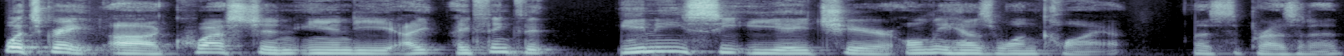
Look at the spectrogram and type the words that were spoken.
What's great uh, question, Andy. I, I think that any CEA chair only has one client. That's the president.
